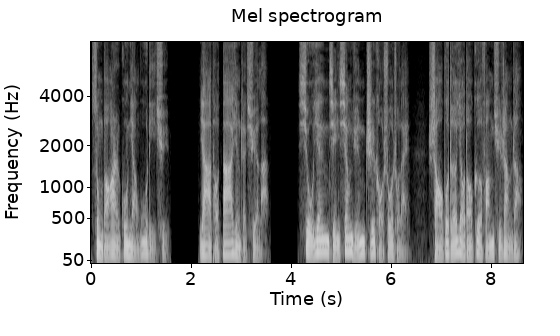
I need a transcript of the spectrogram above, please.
送到二姑娘屋里去。丫头答应着去了。秀烟见湘云直口说出来。少不得要到各房去让让，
